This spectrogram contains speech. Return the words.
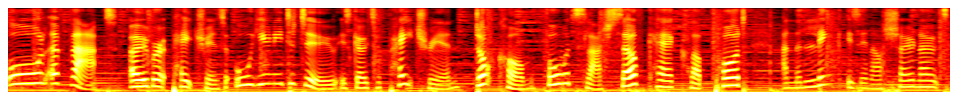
All of that over at Patreon. So all you need to do is go to patreon.com forward slash self care club pod, and the link is in our show notes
